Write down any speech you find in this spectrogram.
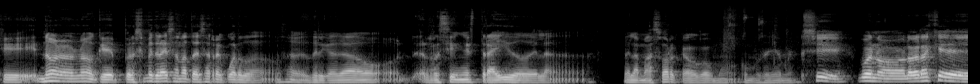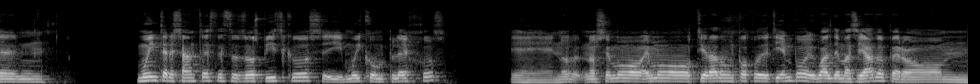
Que, no, no, no, que, pero sí me trae esa nota, ese recuerdo, ¿sabes? Del cacao recién extraído de la, de la mazorca o como, como se llama. Sí, bueno, la verdad es que mm, muy interesantes estos dos piscos y muy complejos. Eh, no- nos hemos, hemos tirado un poco de tiempo, igual demasiado, pero mm,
